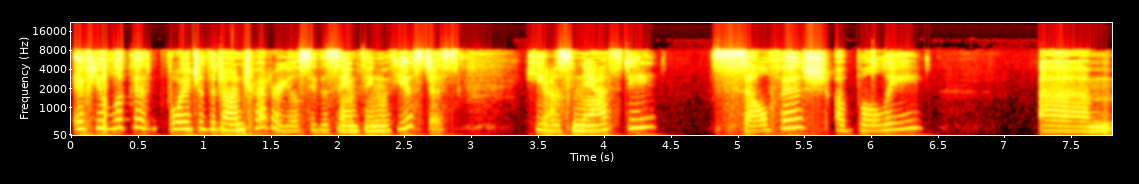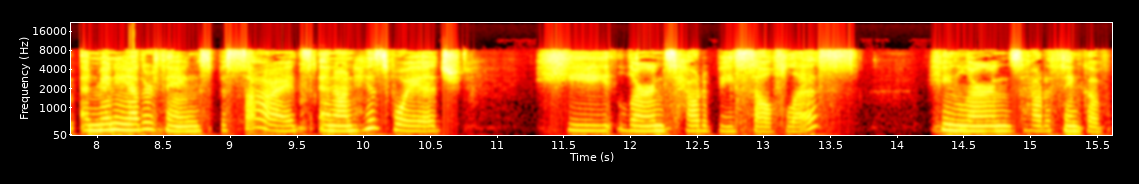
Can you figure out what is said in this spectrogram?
if you look at Voyage of the Dawn Treader, you'll see the same thing with Eustace. He Yeah. was nasty, selfish, a bully, um, and many other things besides. And on his voyage, he learns how to be selfless. He learns how to think of,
